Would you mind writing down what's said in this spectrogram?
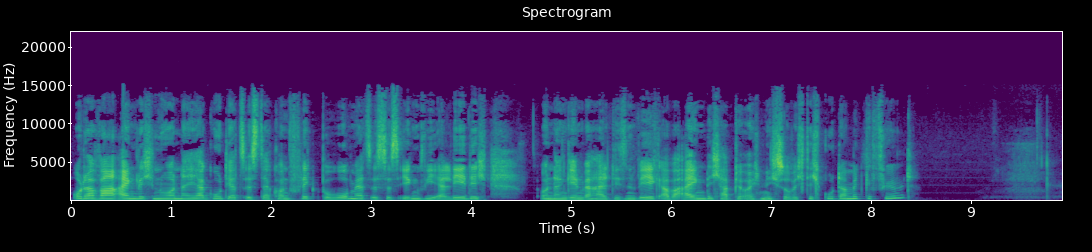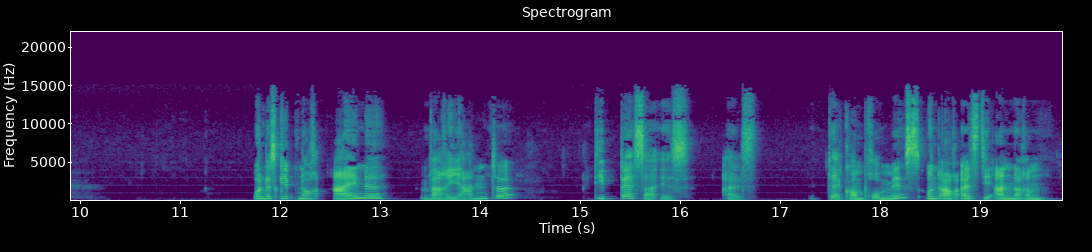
oder war eigentlich nur, naja gut, jetzt ist der Konflikt behoben, jetzt ist es irgendwie erledigt und dann gehen wir halt diesen Weg, aber eigentlich habt ihr euch nicht so richtig gut damit gefühlt? Und es gibt noch eine Variante, die besser ist als der Kompromiss und auch als die anderen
